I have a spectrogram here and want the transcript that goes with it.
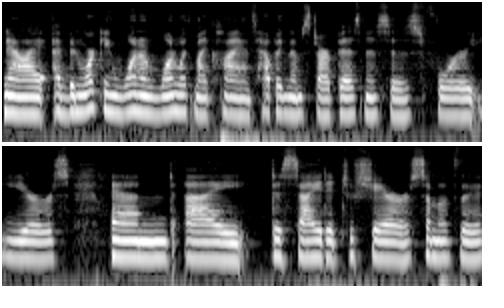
Now, I, I've been working one on one with my clients, helping them start businesses for years, and I decided to share some of the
